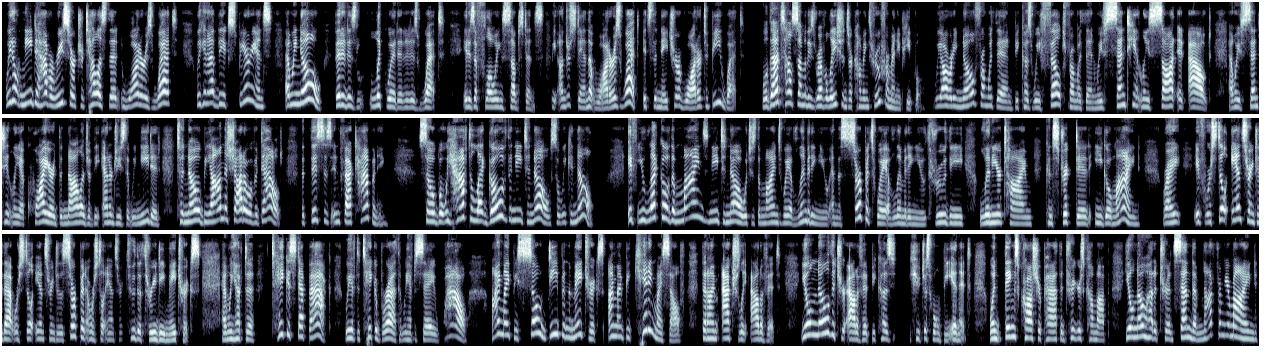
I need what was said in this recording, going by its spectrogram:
We don't need to have a researcher tell us that water is wet. We can have the experience and we know that it is liquid and it is wet it is a flowing substance. We understand that water is wet. It's the nature of water to be wet. Well, that's how some of these revelations are coming through for many people. We already know from within because we felt from within. We've sentiently sought it out and we've sentiently acquired the knowledge of the energies that we needed to know beyond the shadow of a doubt that this is in fact happening. So, but we have to let go of the need to know so we can know if you let go of the mind's need to know, which is the mind's way of limiting you, and the serpent's way of limiting you through the linear time constricted ego mind, right? If we're still answering to that, we're still answering to the serpent and we're still answering to the 3D matrix. And we have to take a step back. We have to take a breath and we have to say, wow, I might be so deep in the matrix, I might be kidding myself that I'm actually out of it. You'll know that you're out of it because you just won't be in it. When things cross your path and triggers come up, you'll know how to transcend them, not from your mind,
